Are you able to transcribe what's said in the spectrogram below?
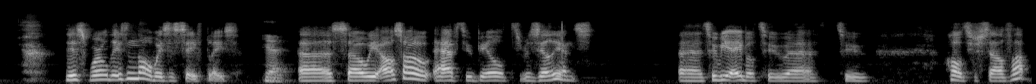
this world isn't always a safe place. Yeah. Uh, so we also have to build resilience uh, to be able to uh, to hold yourself up.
